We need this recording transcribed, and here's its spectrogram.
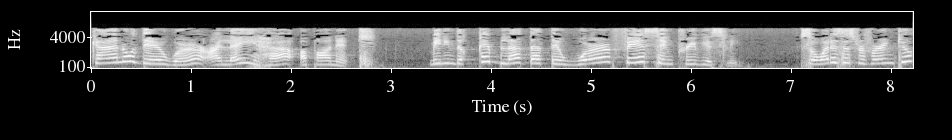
kanu they were, alayha, upon it. Meaning the qibla that they were facing previously. So what is this referring to?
